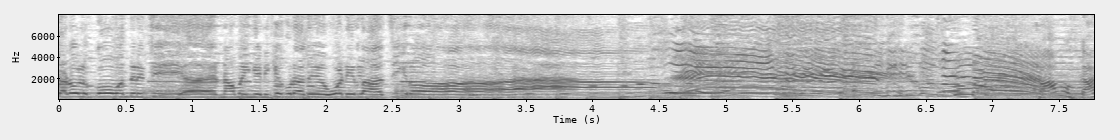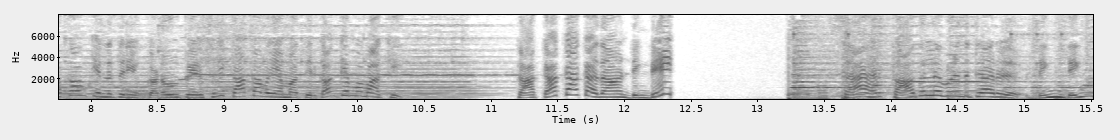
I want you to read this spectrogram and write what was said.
கடவுளுக்கு கோவம் வந்துருச்சு. நாம இங்க நிக்க கூடாது ஓடிடலாம் சீக்கிரம். பாவம் காக்காவுக்கு என்ன தெரியும்? கடவுள் பேரை சொல்லி காக்காவை ஏமாத்திருக்கான் கெம்மமாக்கி காக்கா காக்கா தான். டிங் டிங். சார் காதல்ல விழுந்துட்டாரு. டிங் டிங்.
